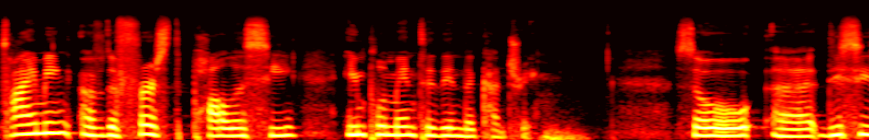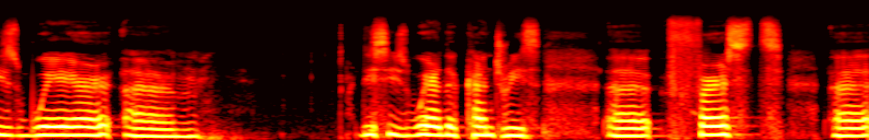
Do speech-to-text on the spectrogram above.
timing of the first policy implemented in the country. So uh, this is where um, this is where the countries uh, first uh,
